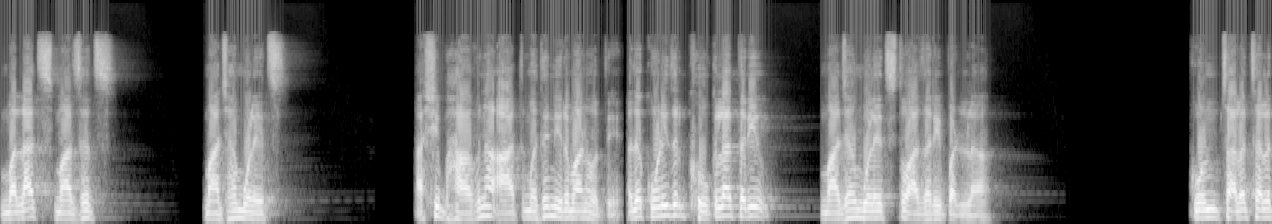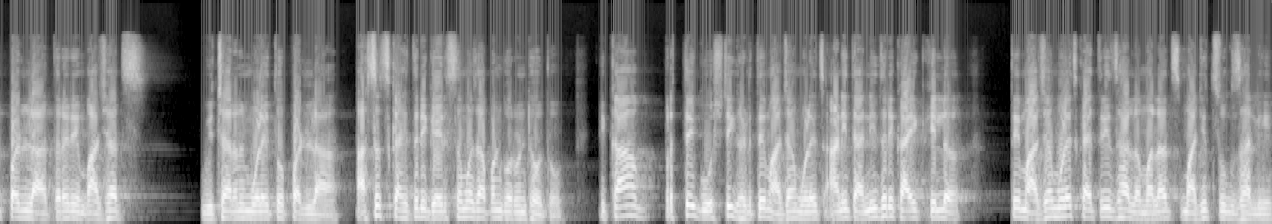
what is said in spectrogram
मलाच, माझंच, माझ्यामुळेच. अशी भावना आतमध्ये निर्माण होते. आता कोणी जर खोकला तरी माझ्यामुळेच तो आजारी पडला. कोण चालत-चालत पडला तर अरे माझ्याच विचारांमुळे तो पडला. असंच काहीतरी गैरसमज आपण करून ठेवतो, की का प्रत्येक गोष्टी घडते माझ्यामुळेच आणि त्यांनी जरी काय केलं, ते माझ्यामुळेच काहीतरी झालं, मलाच माझी चूक झाली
